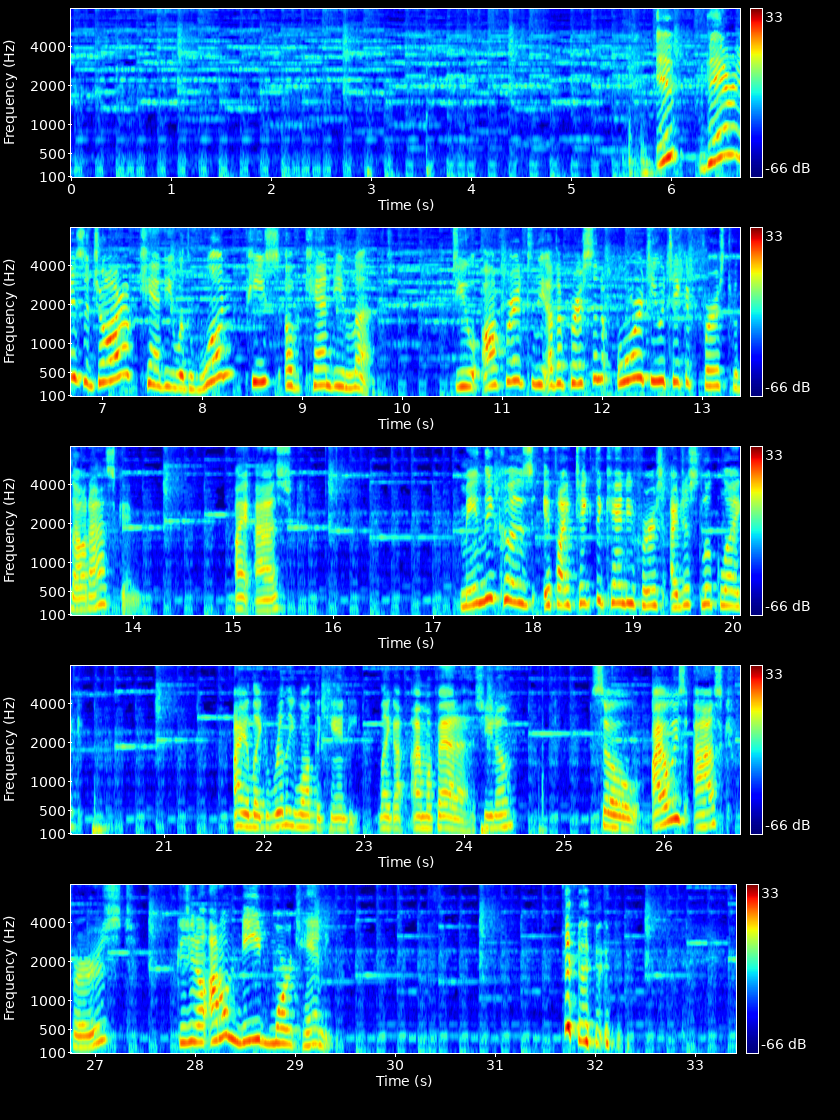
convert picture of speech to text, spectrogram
If there is a jar of candy with one piece of candy left, do you offer it to the other person or do you take it first without asking? I ask. Mainly because if I take the candy first, I just look like I like really want the candy. Like I I'm a fat ass, you know? So I always ask first because you know I don't need more candy.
